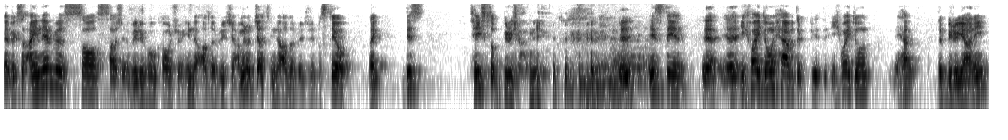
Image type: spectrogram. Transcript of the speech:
Uh, because I never saw such a beautiful culture in the other region. I mean, not just in the other region, but still, like this taste of biryani is the. Uh, uh, if I don't have the, if I don't have the biryani,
